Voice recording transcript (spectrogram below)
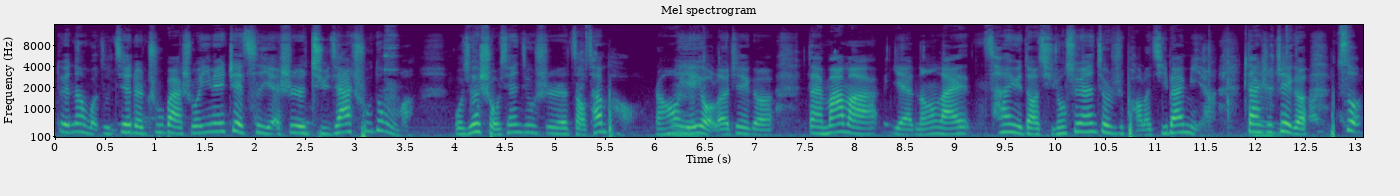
对，那我就接着猪爸说，因为这次也是举家出动嘛，我觉得首先就是早餐跑，然后也嗯有了这个带妈妈也能来参与到其中，虽然就是跑了几百米啊，但是这个作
